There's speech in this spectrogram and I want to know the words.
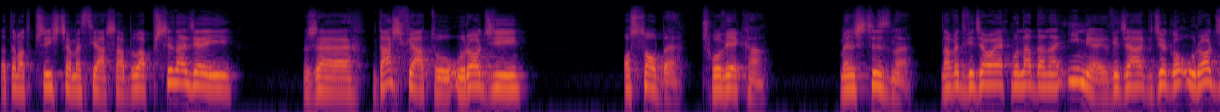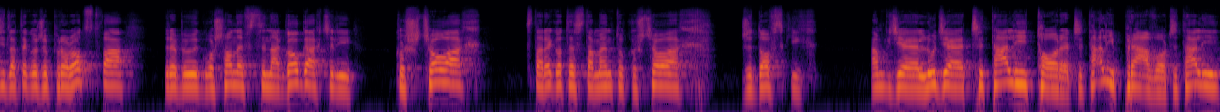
na temat przyjścia Mesjasza, była przy nadziei, że da światu, urodzi osobę, człowieka, mężczyznę. Nawet wiedziała, jak mu nada na imię, wiedziała, gdzie go urodzi, dlatego że proroctwa, które były głoszone w synagogach, czyli kościołach Starego Testamentu, kościołach żydowskich, tam gdzie ludzie czytali Torę, czytali prawo, czytali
